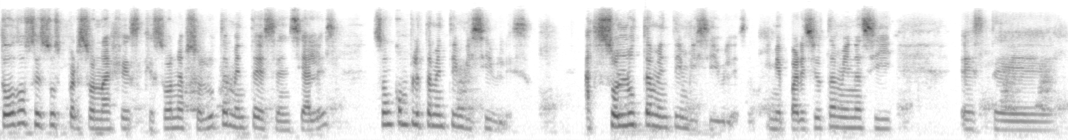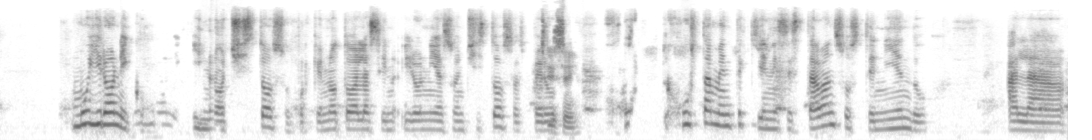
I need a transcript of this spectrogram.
todos esos personajes que son absolutamente esenciales son completamente invisibles, absolutamente invisibles. Y me pareció también así este, muy irónico y no chistoso, porque no todas las ironías son chistosas, pero justamente quienes estaban sosteniendo a la,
